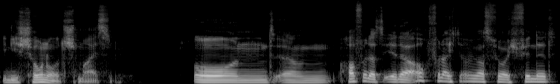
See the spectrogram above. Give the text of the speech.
in die Shownotes schmeißen. Und ähm, hoffe, dass ihr da auch vielleicht irgendwas für euch findet.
